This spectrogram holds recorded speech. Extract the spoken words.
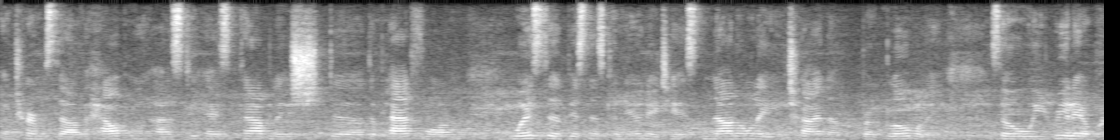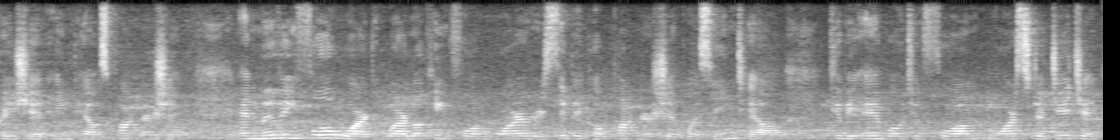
in terms of helping us to establish the, the platform with the business communities, not only in China, but globally. So we really appreciate Intel's partnership. And moving forward, we're looking for more reciprocal partnership with Intel to be able to form more strategic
